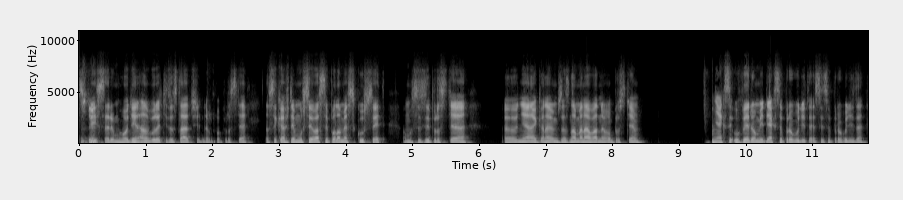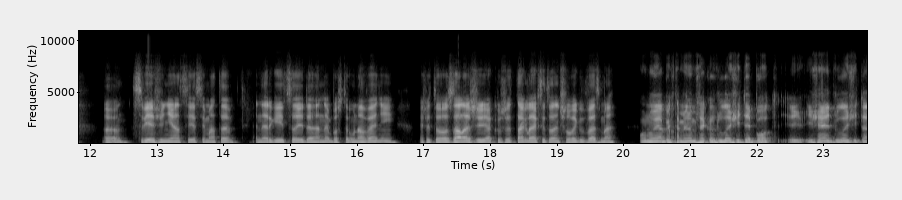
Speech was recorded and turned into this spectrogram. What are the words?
spí 7 hodin a bude ti to stačit, nebo prostě asi každý musí vlastně podle mě zkusit a musí si prostě uh, nějak, nevím, zaznamenávat, nebo prostě nějak si uvědomit, jak se probudíte, jestli se probudíte uh, svěží nějací, jestli máte energii celý den, nebo jste unavení, že to záleží jakože takhle, jak si to ten člověk vezme. Ono, já bych tam jenom řekl důležitý bod, že je důležité,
